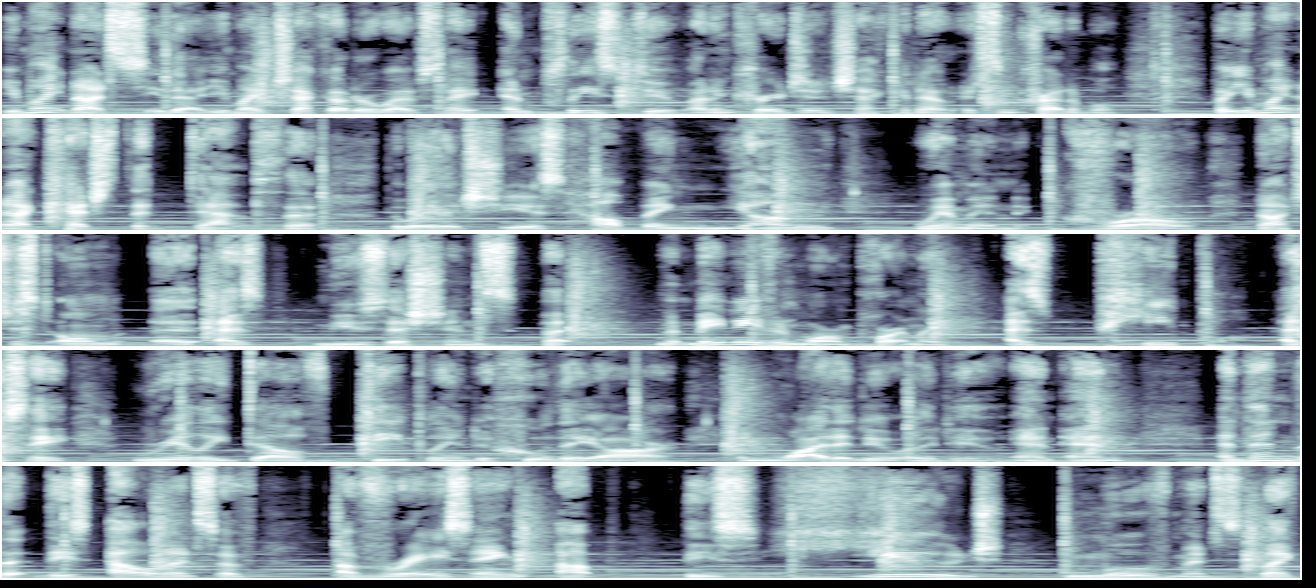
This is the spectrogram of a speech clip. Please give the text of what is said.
you might not see that. You might check out her website, and please do. I'd encourage you to check it out. It's incredible. But you might not catch the depth, the, the way that she is helping young women grow, not just on, uh, as musicians, but maybe even more importantly, as people, as they really delve deeply into who they are and why they do what they do. And, and, and then the, these elements of, of raising up these huge movements like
